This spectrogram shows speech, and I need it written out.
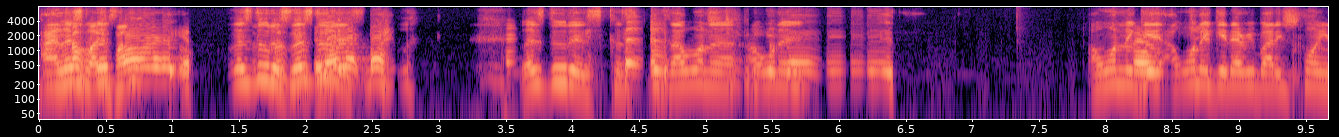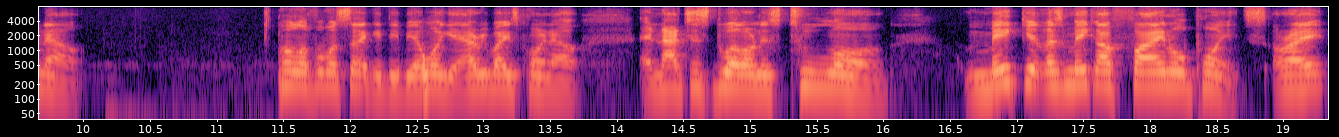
right, let's like let's, my- let's do this. Let's do this. like my- Let's do this because I wanna I wanna I want to get I want to get everybody's point out. Hold on for one second, DB. I want to get everybody's point out and not just dwell on this too long. Make it. Let's make our final points. All right.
